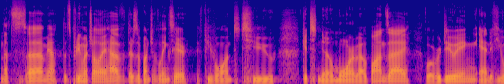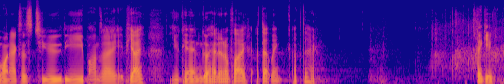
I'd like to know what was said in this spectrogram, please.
And that's, um, yeah, that's pretty much all I have. There's a bunch of links here if people want to get to know more about Bonsai, what we're doing, and if you want access to the Bonsai API, you can go ahead and apply at that link up there. Thank you.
